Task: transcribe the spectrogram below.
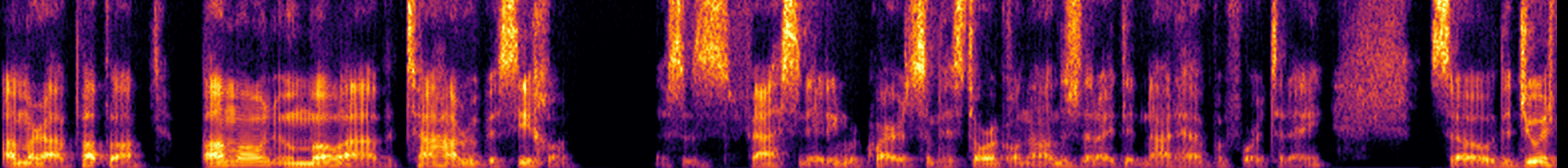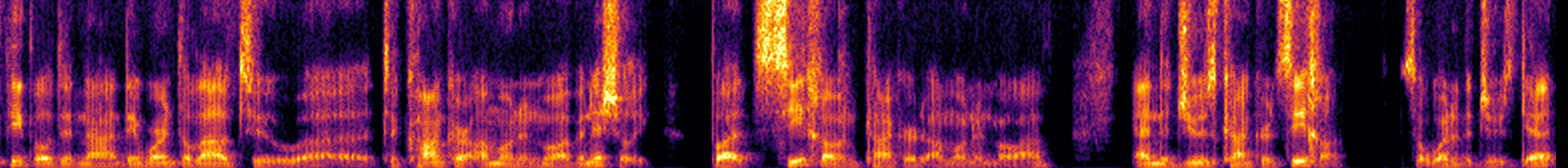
Amar Papa, Amon umoav taharu besichon. This is fascinating, requires some historical knowledge that I did not have before today. So the Jewish people did not, they weren't allowed to uh, to conquer Ammon and Moab initially, but Sichon conquered Ammon and Moab, and the Jews conquered Sichon. So what did the Jews get?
